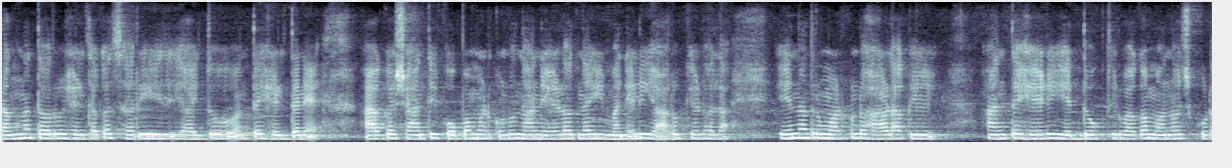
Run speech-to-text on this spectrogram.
ರಂಗನಾಥ್ ಅವರು ಹೇಳಿದಾಗ, ಸರಿ ಆಯಿತು ಅಂತ ಹೇಳ್ತಾನೆ. ಆಗ ಶಾಂತಿ ಕೋಪ ಮಾಡಿಕೊಂಡು, ನಾನು ಹೇಳೋದನ್ನ ಈ ಮನೇಲಿ ಯಾರೂ ಕೇಳೋಲ್ಲ. ಏನಾದರೂ ಮಾಡಿಕೊಂಡು ಹಾಳಾಗಲಿ ಅಂತ ಹೇಳಿ ಎದ್ದು ಹೋಗ್ತಿರುವಾಗ ಮನೋಜ್ ಕೂಡ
